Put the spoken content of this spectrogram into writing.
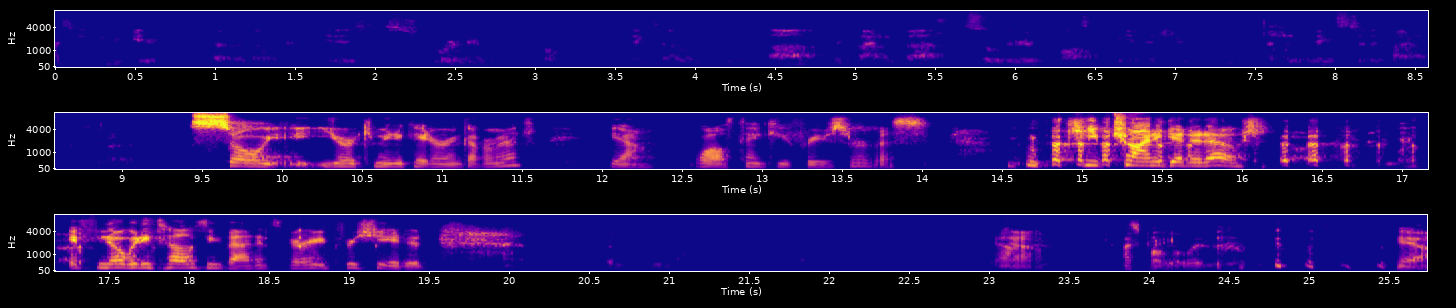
as an communicator with the federal government, it is extraordinary to put those things out um, in a timely fashion. So there is possibly an issue as it relates to the timeliness of that. So you're a communicator in government? Yeah. Well, thank you for your service keep trying to get it out. If nobody tells you that, it's very appreciated. Yeah, I follow it. yeah.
